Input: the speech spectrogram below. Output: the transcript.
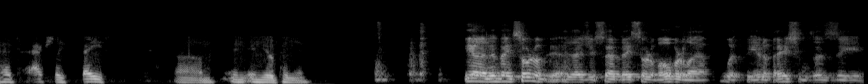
has actually faced, um, in, in your opinion? Yeah, and then they sort of, as you said, they sort of overlap with the innovations as the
